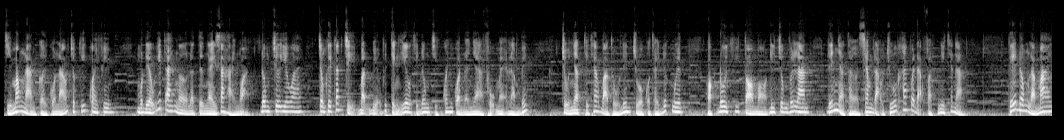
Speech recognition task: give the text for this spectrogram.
Chỉ mong nàng cởi quần áo cho ký quay phim. Một điều ít ai ngờ là từ ngày ra hải ngoại, Đông chưa yêu ai. Trong khi các chị bận biệu với tình yêu Thì Đông chỉ quanh quẩn ở nhà phụ mẹ làm bếp. Chủ nhật thì theo bà thủ lên chùa của thầy Đức Nguyên, Hoặc đôi khi tò mò đi chung với Lan, Đến nhà thờ xem đạo chúa khác với đạo Phật như thế nào. Kế Đông là Mai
